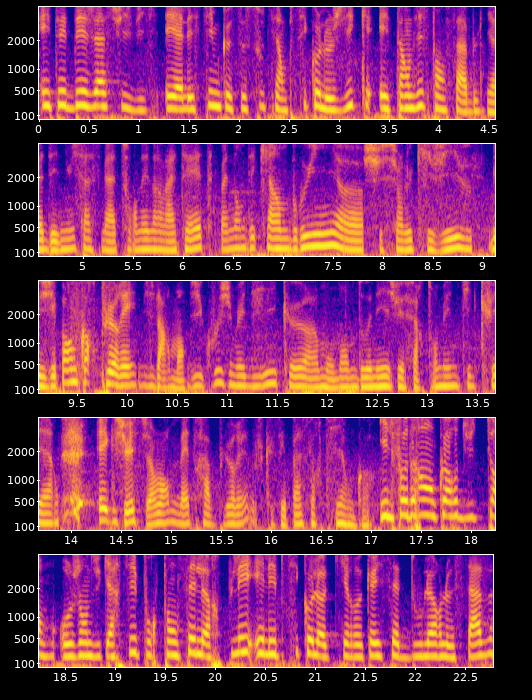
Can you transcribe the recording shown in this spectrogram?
était déjà suivie et elle estime que ce soutien psychologique est indispensable. Il y a des nuits, ça se met à tourner dans la tête. Maintenant, dès qu'il y a un bruit, euh, je suis sur le qui-vive. Mais j'ai pas encore pleuré, bizarrement. Du coup, je me dis qu'à un moment donné, je vais faire tomber une petite cuillère et que je vais sûrement me mettre à pleurer parce que c'est pas sorti encore. Il faudra encore du temps aux gens du quartier pour penser leurs plaies et les psychologues qui recueillent cette douleur le savent.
